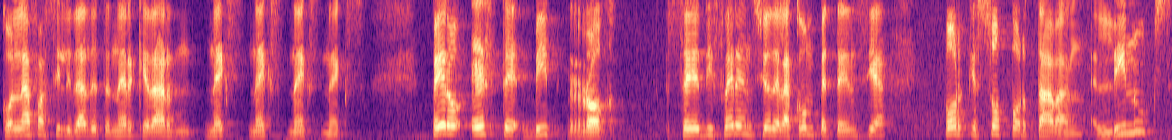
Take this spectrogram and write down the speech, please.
con la facilidad de tener que dar next, next, next, next. Pero este BitRock se diferenció de la competencia porque soportaban Linux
